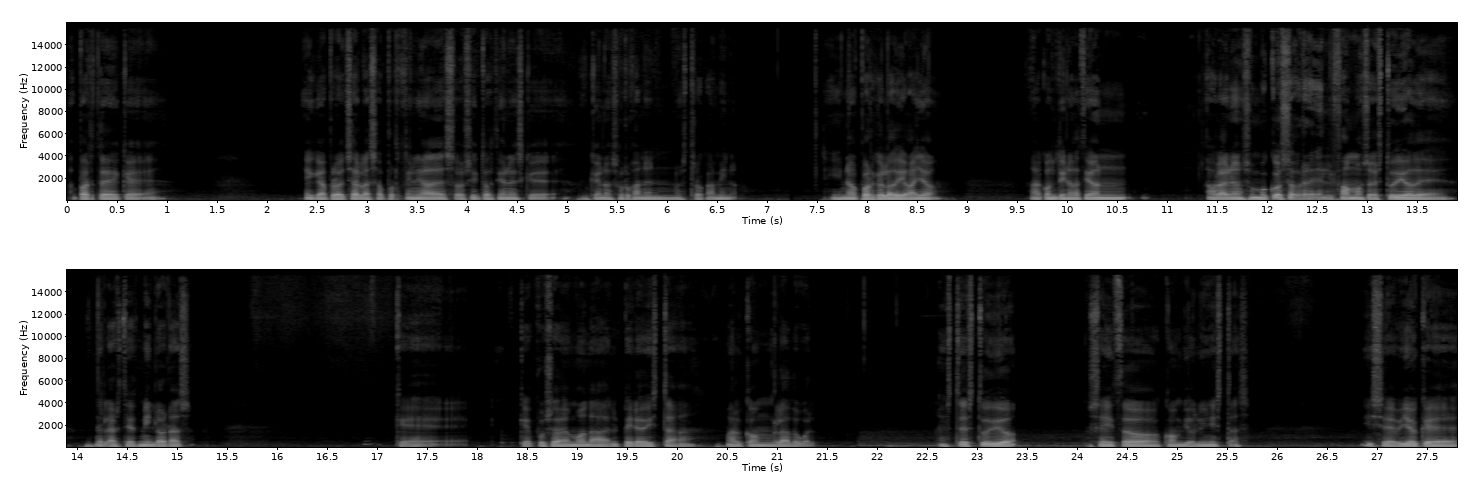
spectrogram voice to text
Aparte de que hay que aprovechar las oportunidades o situaciones que, que nos surjan en nuestro camino. Y no porque lo diga yo. A continuación hablaremos un poco sobre el famoso estudio de, de las 10.000 horas que, que puso de moda el periodista Malcolm Gladwell. Este estudio se hizo con violinistas y se vio que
